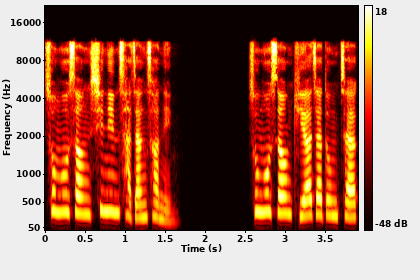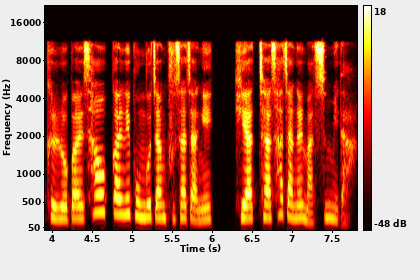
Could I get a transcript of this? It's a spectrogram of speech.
송호성 신임 사장 선임. 송호성 기아자동차 글로벌 사업관리본부장 부사장이 기아차 사장을 맡습니다.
